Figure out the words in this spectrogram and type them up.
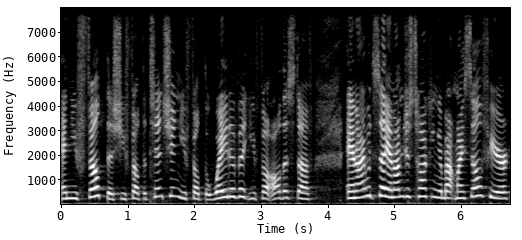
And you felt this. You felt the tension. You felt the weight of it. You felt all this stuff. And I would say, and I'm just talking about myself here,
